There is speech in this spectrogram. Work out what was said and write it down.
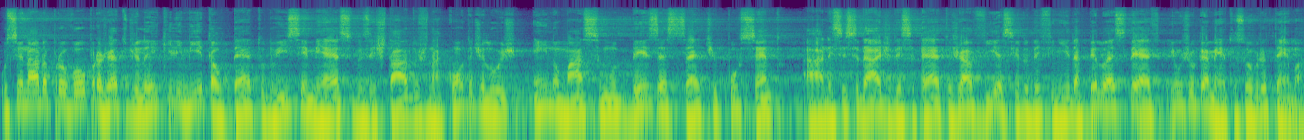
O Senado aprovou o projeto de lei que limita o teto do ICMS dos estados na conta de luz em no máximo 17%. A necessidade desse teto já havia sido definida pelo STF em um julgamento sobre o tema.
